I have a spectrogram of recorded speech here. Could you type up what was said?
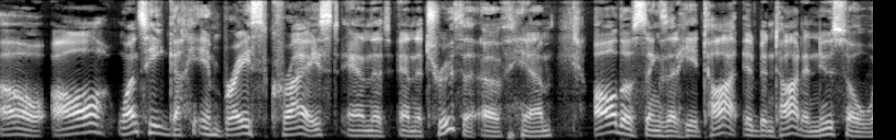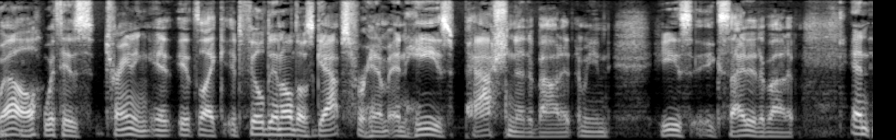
oh, all once he got, embraced Christ and the and the truth of him, all those things that he had taught had been taught and knew so well mm-hmm. with his training, it, it's like it filled in all those gaps for him, and he's passionate about it. I mean, he's excited about it. And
